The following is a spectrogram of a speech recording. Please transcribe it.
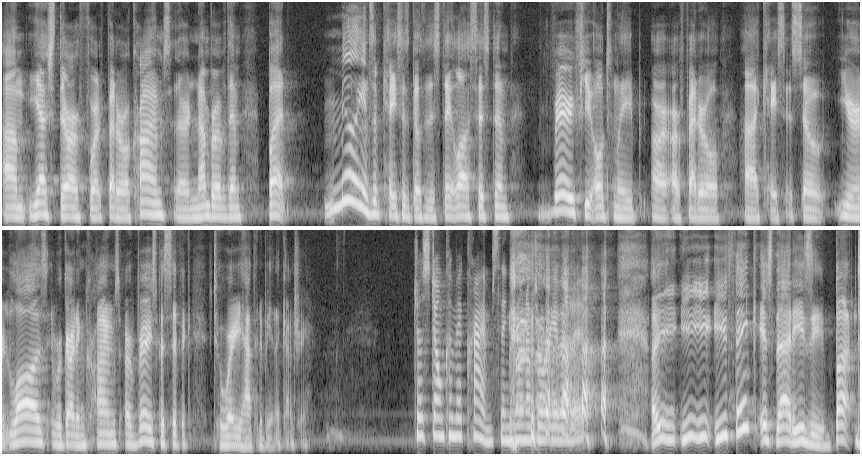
um, yes, there are federal crimes. There are a number of them, but millions of cases go through the state law system. Very few ultimately are, are federal uh, cases. So your laws regarding crimes are very specific to where you happen to be in the country. just don't commit crimes, then you don't have to worry about it. Uh, you, you, you think it's that easy, but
